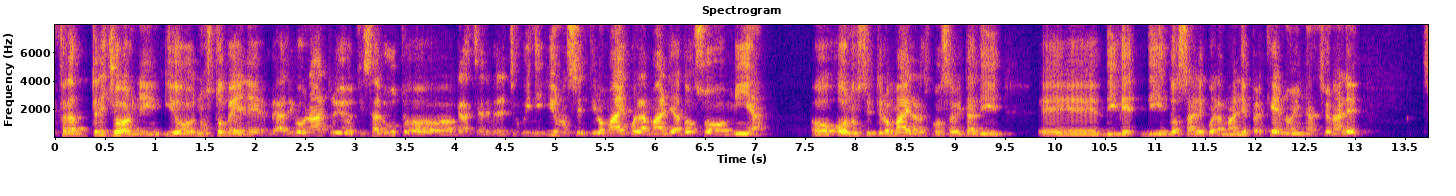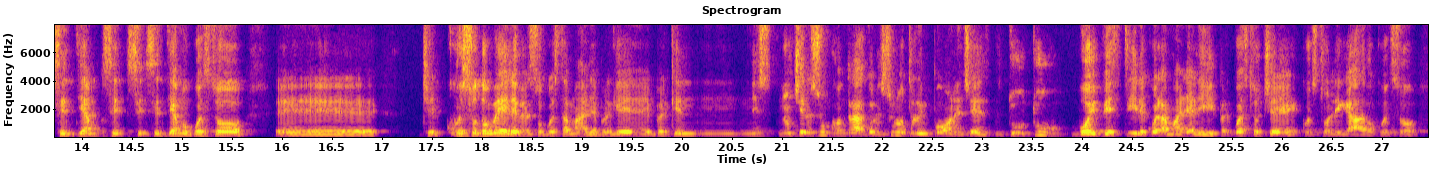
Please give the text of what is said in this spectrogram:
fra tre giorni io non sto bene, arriva un altro, io ti saluto, grazie, arrivederci. Quindi io non sentirò mai quella maglia addosso mia o, o non sentirò mai la responsabilità di, eh, di, di, indossare quella maglia. Perché noi in nazionale sentiamo, se, se, sentiamo questo, eh, cioè, questo dovere verso questa maglia? Perché, perché non c'è nessun contratto, nessuno te lo impone, cioè, tu, tu vuoi vestire quella maglia lì, per questo c'è questo legato, questo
